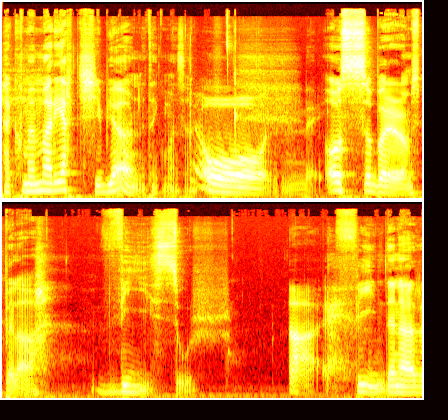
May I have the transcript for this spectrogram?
här kommer mariachi-Björn, tänker man så här. Åh nej. Och så börjar de spela visor. nej. Fin, den här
